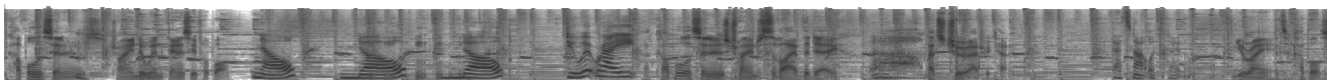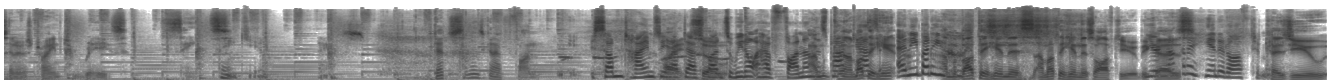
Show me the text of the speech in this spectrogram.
a couple of sinners trying to win fantasy football. No, no, no. Do it right. A couple of sinners trying to survive the day. Oh, That's true, actually, technically. that's not what the title is. You're right. It's a couple of sinners trying to raise saints. Thank you. Thanks. That's somebody's gonna have fun. Sometimes we All have right, to have fun, so so we don't have fun on I'm, this podcast. I'm about to hand. Anybody? I'm about to hand this. I'm about to hand this off to you because You're not to hand it off to me. because you.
